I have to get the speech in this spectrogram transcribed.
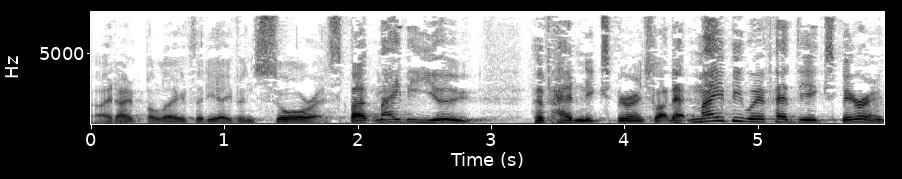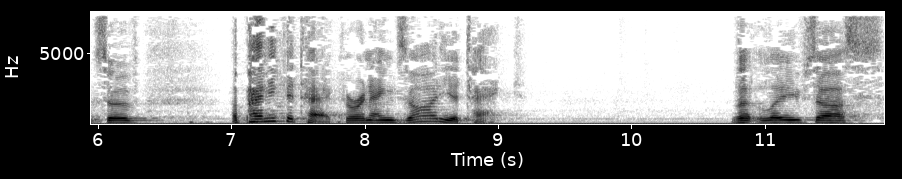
I don't believe that he even saw us. But maybe you have had an experience like that. Maybe we've had the experience of a panic attack or an anxiety attack that leaves us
